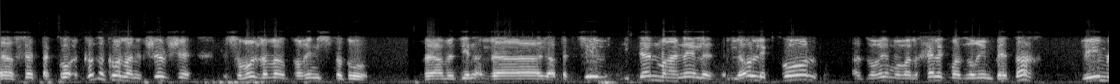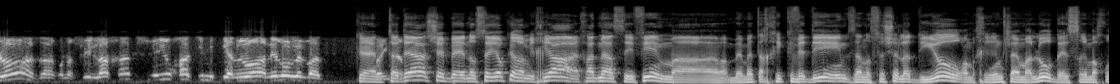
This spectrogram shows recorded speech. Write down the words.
אעשה את הכל, קודם כל אני חושב שבסופו של דבר דברים יסתדרו והמדינה, והתקציב ייתן מענה לא לכל הדברים, אבל לחלק מהדברים בטח ואם לא, אז אנחנו נפעיל לחץ ויהיו ח"כים איתי, אני לא, אני לא לבד. כן, אתה יודע שבנושא יוקר המחיה, אחד מהסעיפים ה- באמת הכי כבדים זה הנושא של הדיור, המחירים שלהם עלו ב-20%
